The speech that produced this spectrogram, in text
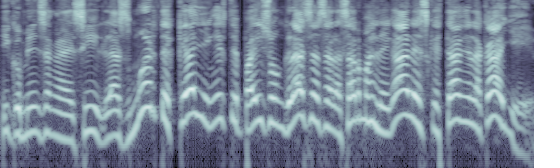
y comienzan a decir, las muertes que hay en este país son gracias a las armas legales que están en la calle.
